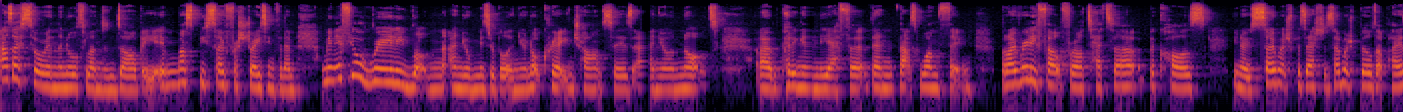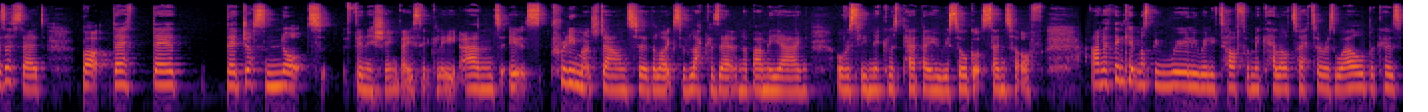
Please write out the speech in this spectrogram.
as I saw in the North London derby, it must be so frustrating for them. I mean, if you're really rotten and you're miserable and you're not creating chances and you're not um, putting in the effort, then that's one thing. But I really felt for Arteta because you know so much possession, so much build-up play, as I said, but they're they're they're just not finishing basically, and it's pretty much down to the likes of Lacazette and Aubameyang. Obviously, Nicolas Pepe, who we saw got sent off, and I think it must be really, really tough for Mikel Arteta as well because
